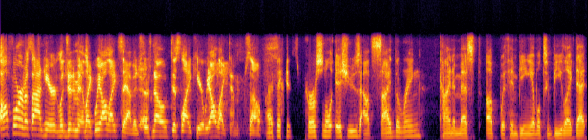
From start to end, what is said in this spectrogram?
All four of us on here, legitimate. Like we all liked Savage. Yeah. There's no dislike here. We all liked him. So I think his personal issues outside the ring kind of messed up with him being able to be like that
